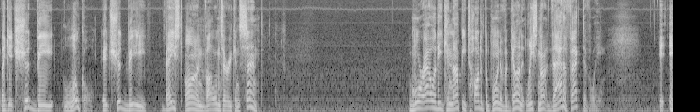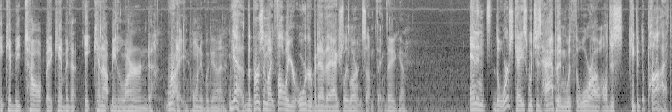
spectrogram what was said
Like it should be local, it should be based on voluntary consent. Morality cannot be taught at the point of a gun, at least not that effectively. It, it can be taught, but it can be it cannot be learned right. at the point of a gun. Yeah, the person might follow your order, but have they actually learned something? There you go. And in the worst case, which has happened with the war, I'll, I'll just keep it to pot,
